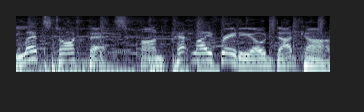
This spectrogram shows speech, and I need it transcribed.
Let's talk pets on PetLifeRadio.com.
